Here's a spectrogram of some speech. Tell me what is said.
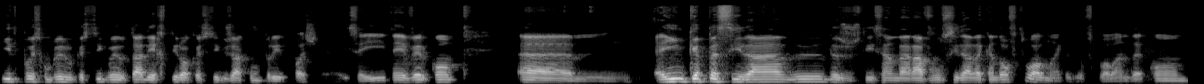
e depois de cumprir o castigo vem o TAD e retira o castigo já cumprido. Pois, isso aí tem a ver com uh, a incapacidade da justiça a andar à velocidade a que anda o futebol, não é? Quer dizer, o futebol anda com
